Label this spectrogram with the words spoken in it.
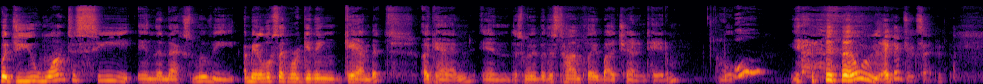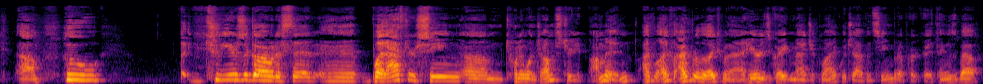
But do you want to see in the next movie? I mean, it looks like we're getting Gambit again in this movie, but this time played by Channing Tatum. Ooh, Yeah, that gets you excited. Um, who two years ago I would have said, eh, but after seeing um, Twenty One Jump Street, I'm in. I like. I really liked him. in that. I hear he's great in Magic Mike, which I haven't seen, but I've heard great things about.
